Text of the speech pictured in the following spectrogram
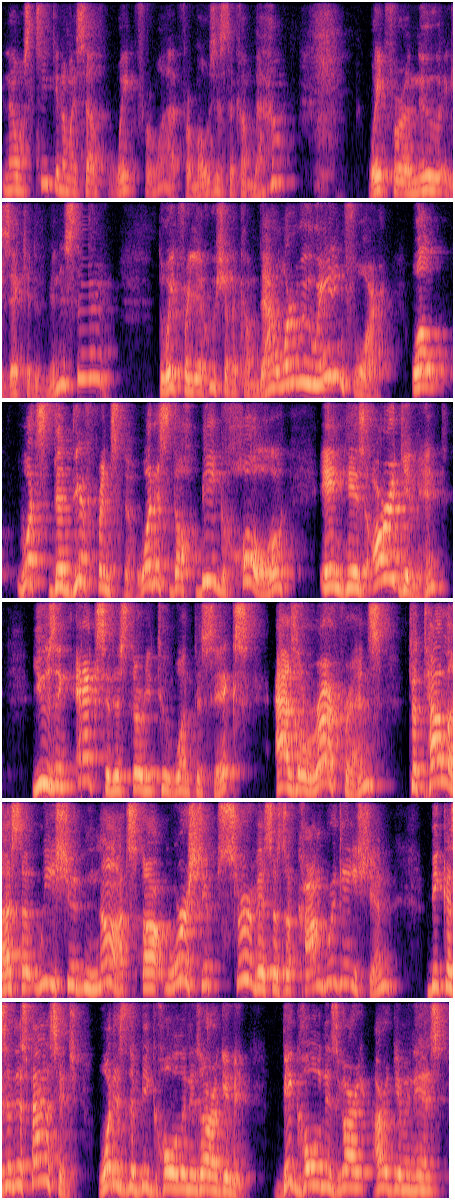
And I was thinking to myself, wait for what? For Moses to come down? Wait for a new executive minister? To wait for Yahusha to come down? What are we waiting for? Well, what's the difference though? What is the big hole in his argument using Exodus 32 1 to 6 as a reference to tell us that we should not start worship service as a congregation because of this passage? What is the big hole in his argument? Big hole in his argument is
